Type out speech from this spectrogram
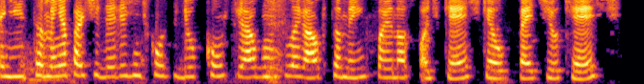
E também a partir dele a gente conseguiu construir algo muito legal que também foi o nosso podcast, que é o Pet Geocast.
